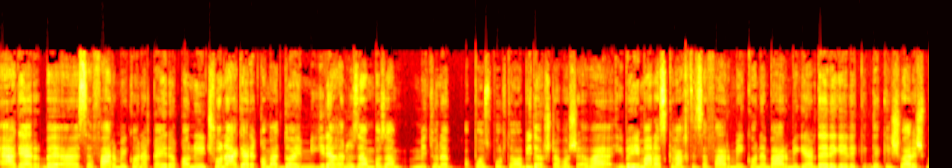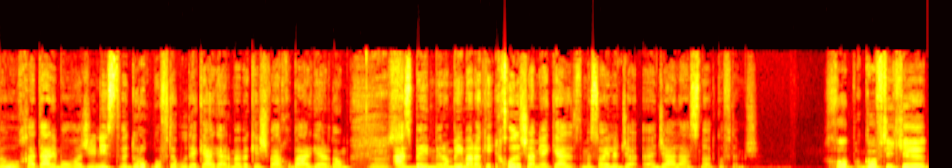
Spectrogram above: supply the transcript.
اگر به سفر می‌کنه غیر قانونی چون اگر اقامت دائم می‌گیره هنوزم بازم می‌تونه پاسپورت آبی داشته باشه و این به این معناست که وقتی سفر می‌کنه برمیگرده دیگه در کشورش به او خطر مواجه نیست و دروغ گفته بوده که اگر من به کشور خود برگردم درست. از بین میرم. به این معنی که خودش هم یکی از مسائل جعل اسناد گفته میشه. خب گفتی که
